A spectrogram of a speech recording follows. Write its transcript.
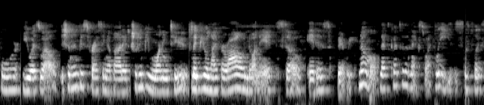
for you as well. You shouldn't be stressing about it, shouldn't be wanting to flip your life around on it. So it is very normal. Let's go to the next one. Please, please,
